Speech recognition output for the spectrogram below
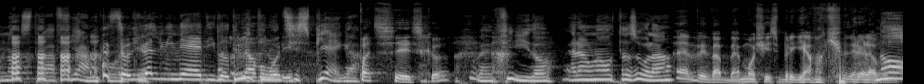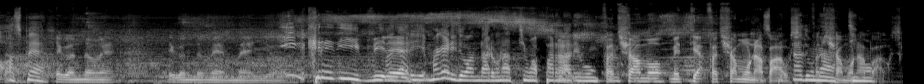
nostra a fianco. Questo è un livello inedito di altrimenti non lavori. si spiega. Pazzesco. Beh, è finito? Era una volta sola? Eh, beh, vabbè, mo ci sbrighiamo a chiudere la No, puntata. aspetta. Secondo me, secondo me è meglio. Incredibile! Magari, magari devo andare un attimo a parlare Allora, con facciamo, mettia- facciamo una pausa. Un Facciamo una attimo. pausa.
